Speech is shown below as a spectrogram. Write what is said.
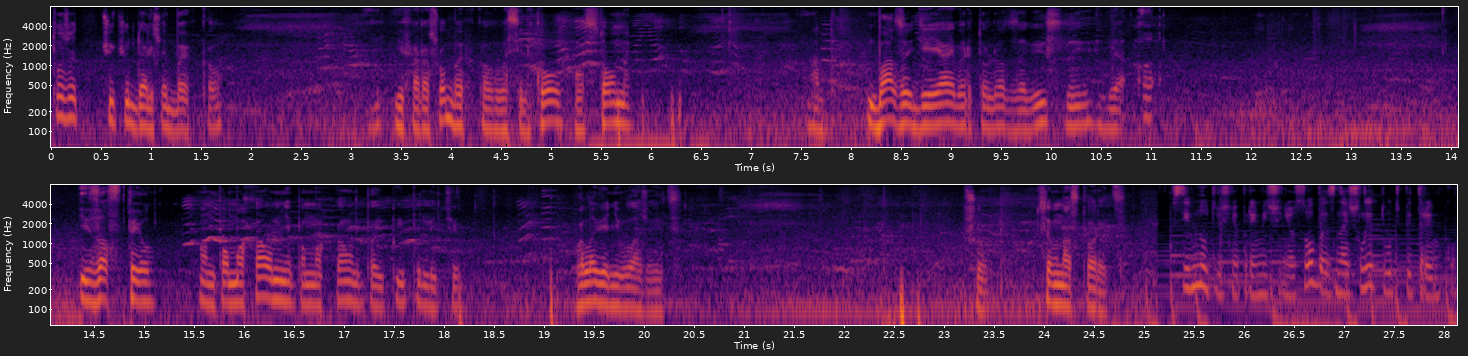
тоже чуть-чуть дальше Бехкова. И хорошо Бехков, Васильков, Гостомы. От базы, где я, вертолет завис, и я а, и застыл. Он помахал мне, помахал и по- и полетел. В голове не влаживается. Що це в нас твориться? Всі внутрішньо приміщені особи знайшли тут підтримку.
